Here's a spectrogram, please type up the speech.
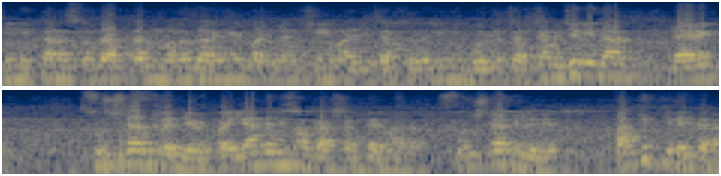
मी निघताना सुद्धा आता मनोज दारंगे पाटलांची माझी चर्चा झाली. मी बोलतो चर्चा म्हणजे मी डायरेक्ट सूचना दिल्या पहिल्यांदा मी सांगतो हा शब्द आहे माझा. सूचना दिलेले ताकीद केली त्याला.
